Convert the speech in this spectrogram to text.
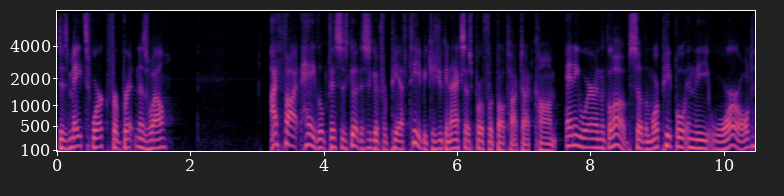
does mates work for Britain as well? I thought, hey, look, this is good. This is good for PFT because you can access ProFootballTalk.com anywhere in the globe. So the more people in the world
